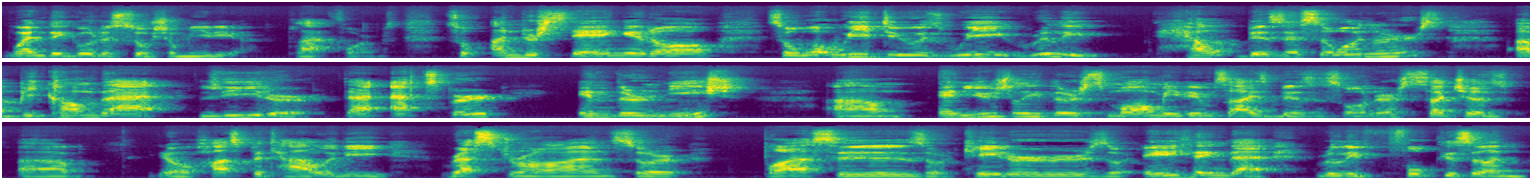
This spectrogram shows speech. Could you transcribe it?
when they go to social media platforms. So understanding it all. So what we do is we really help business owners uh, become that leader, that expert in their niche. Um, and usually they're small, medium-sized business owners, such as um, you know hospitality, restaurants, or buses, or caterers, or anything that really focus on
